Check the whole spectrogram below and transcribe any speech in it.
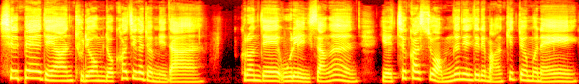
실패에 대한 두려움도 커지게 됩니다. 그런데 우리 일상은 예측할 수 없는 일들이 많기 때문에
